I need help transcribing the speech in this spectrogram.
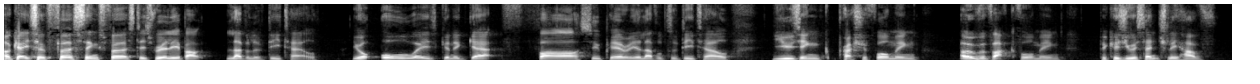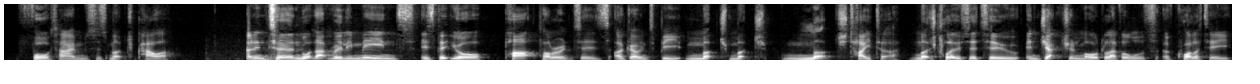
Okay, so first things first is really about level of detail. You're always going to get far superior levels of detail using pressure forming over vac forming because you essentially have four times as much power. And in turn, what that really means is that your part tolerances are going to be much, much, much tighter, much closer to injection mold levels of quality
